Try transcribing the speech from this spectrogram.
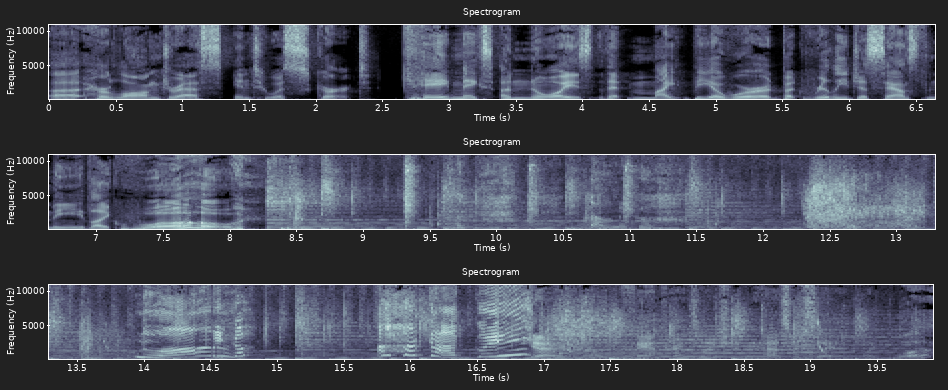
uh, her long dress into a skirt. Kei makes a noise that might be a word, but really just sounds to me like "whoa." Ah, yeah, the fan translation has her saying like what?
